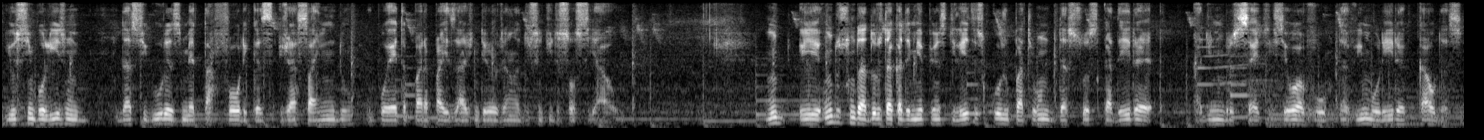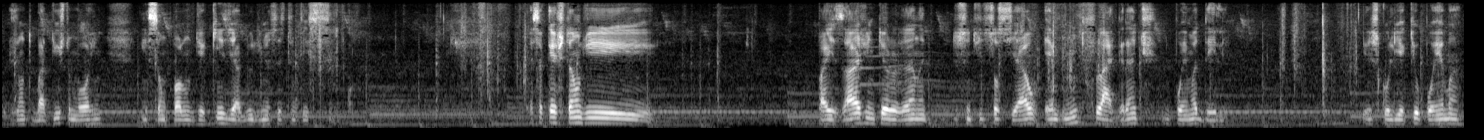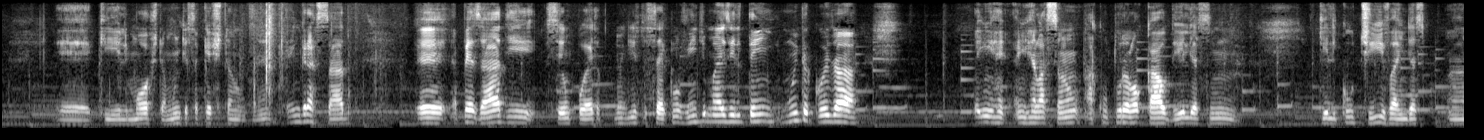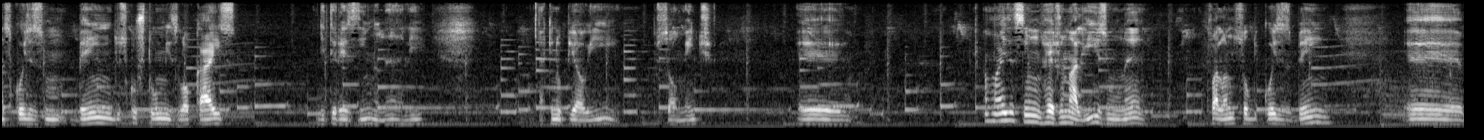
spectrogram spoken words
e o simbolismo das figuras metafóricas, já saindo o poeta para a paisagem interiorana do sentido social. Um, um dos fundadores da Academia Piauiense de Letras, cujo patrono das suas cadeiras a de número 7, seu avô, Davi Moreira Caldas, João Batista, morre em São Paulo no dia 15 de abril de 1935 essa questão de paisagem interiorana do sentido social é muito flagrante no poema dele. Eu escolhi aqui o poema é, que ele mostra muito essa questão. Né? É engraçado, é, apesar de ser um poeta do início do século XX, mas ele tem muita coisa em, em relação à cultura local dele, assim, que ele cultiva ainda as, as coisas bem dos costumes locais de Teresina, né? Ali, aqui no Piauí, pessoalmente. É, é mais assim um regionalismo, né? Falando sobre coisas bem é,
